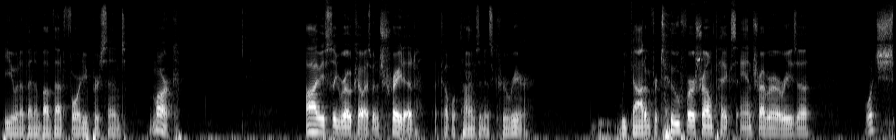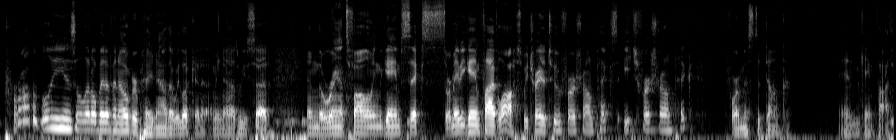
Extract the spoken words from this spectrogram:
he would have been above that 40% mark. Obviously, Rocco has been traded a couple times in his career. We got him for two first round picks and Trevor Ariza, which probably is a little bit of an overpay now that we look at it. I mean, as we said in the rants following the game six or maybe game five loss, we traded two first round picks, each first round pick, for a missed dunk in game five,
